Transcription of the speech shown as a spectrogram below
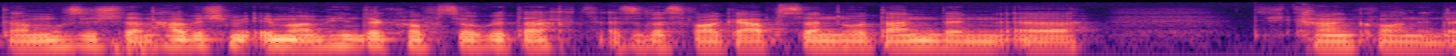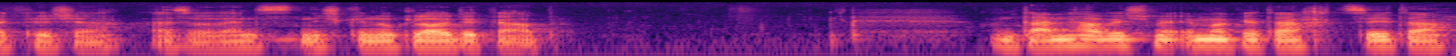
dann muss ich, dann habe ich mir immer im Hinterkopf so gedacht, also das gab es dann nur dann, wenn äh, die krank waren in der Küche. Also wenn es nicht genug Leute gab. Und dann habe ich mir immer gedacht, seht ihr,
